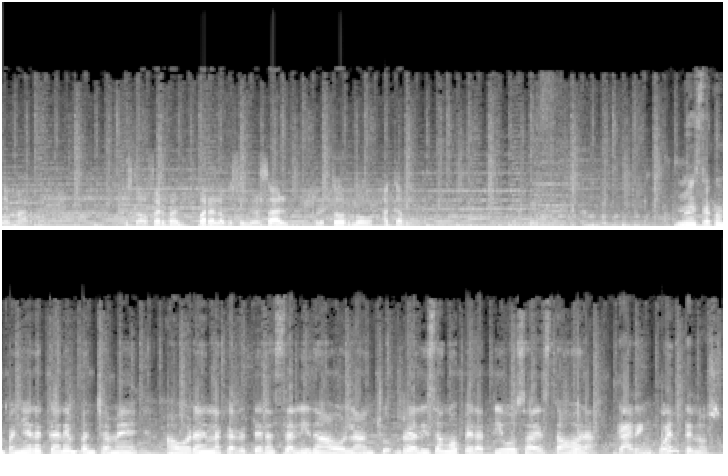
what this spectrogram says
de Marvel. Gustavo Ferman para La Voz Universal, retorno a cabina. Nuestra compañera Karen Panchamé, ahora en la carretera salida a Olancho, realizan operativos a esta hora. Karen, cuéntenos.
